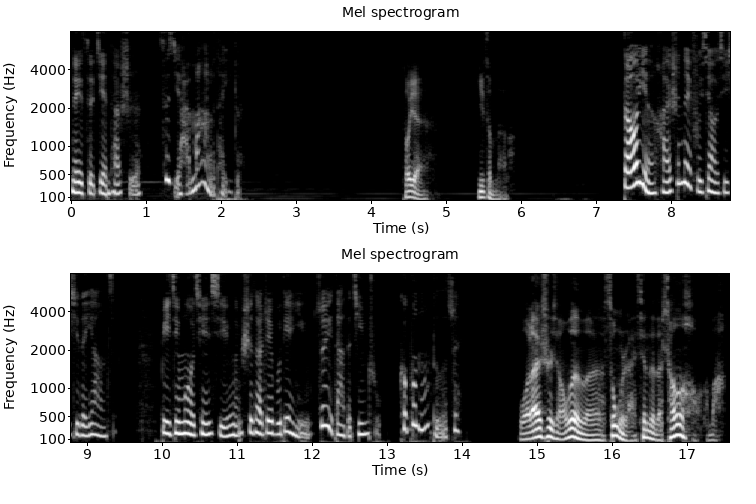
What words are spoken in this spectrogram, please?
那次见他时，自己还骂了他一顿。导演，你怎么来了？导演还是那副笑嘻嘻的样子，毕竟莫千行是他这部电影最大的金主，可不能得罪。我来是想问问宋冉现在的伤好了吗？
